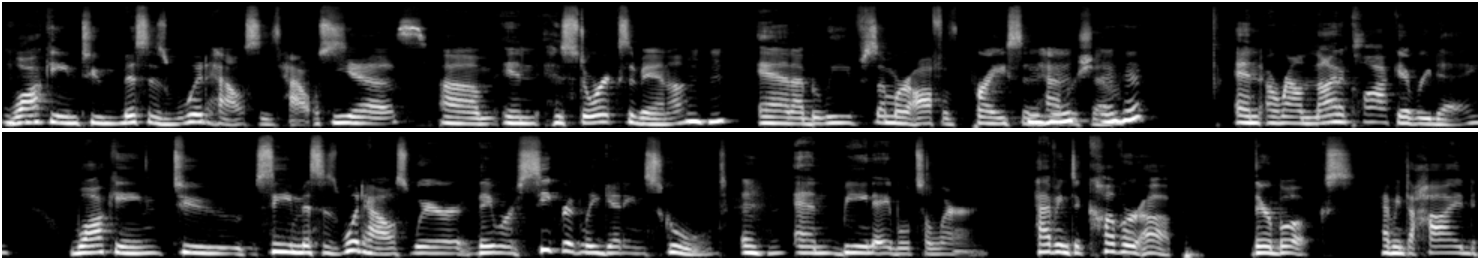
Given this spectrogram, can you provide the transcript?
mm-hmm. walking to Mrs. Woodhouse's house. Yes. Um, in historic Savannah. Mm-hmm. And I believe somewhere off of Price and mm-hmm. Habersham. And around nine o'clock every day, walking to see Mrs. Woodhouse, where they were secretly getting schooled mm-hmm. and being able to learn, having to cover up their books, having to hide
